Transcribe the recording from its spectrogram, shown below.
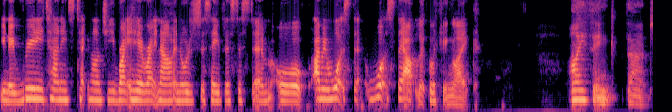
you know really turning to technology right here right now in order to save the system or i mean what's the what's the outlook looking like I think that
